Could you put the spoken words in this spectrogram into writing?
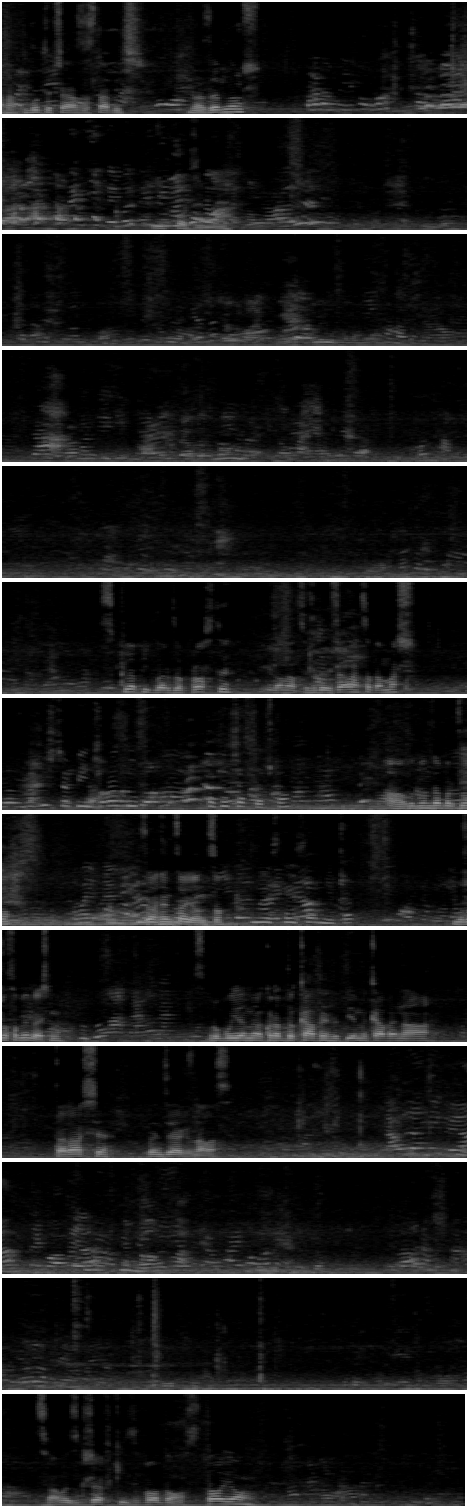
Aha, buty trzeba zostawić na zewnątrz. I wchodzimy. Sklepik bardzo prosty. Ilona coś dojrzała? Co tam masz? Za 25 batów takie ciasteczko. A, wygląda bardzo zachęcająco. Tu jest ten serniczek. Może sobie weźmy. Spróbujemy akurat do kawy, wypijemy kawę na tarasie. Będzie jak znalazł. Całe zgrzewki z wodą stoją.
